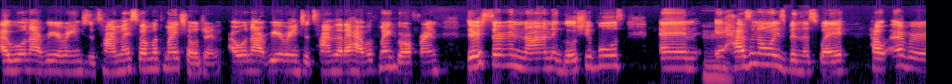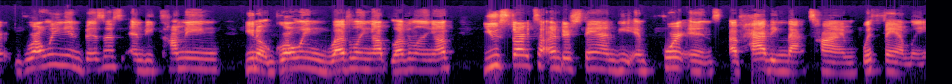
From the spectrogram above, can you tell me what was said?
I will not rearrange the time I spend with my children. I will not rearrange the time that I have with my girlfriend. There's certain non-negotiables and mm. it hasn't always been this way. However, growing in business and becoming you know, growing, leveling up, leveling up, you start to understand the importance of having that time with family,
